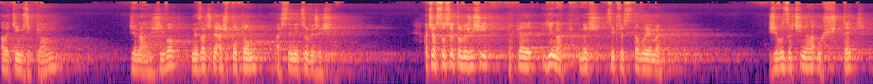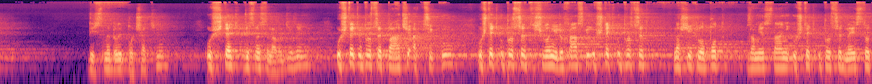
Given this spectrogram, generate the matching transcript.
Ale tím říkám, že náš život nezačne až potom, až se něco vyřeší. A často se to vyřeší také jinak, než si představujeme. Život začíná už teď, když jsme byli počatí, už teď, když jsme se narodili, už teď uprostřed pláče a křiku, už teď uprostřed školní docházky, už teď uprostřed našich lopot zaměstnání, už teď uprostřed nejistot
